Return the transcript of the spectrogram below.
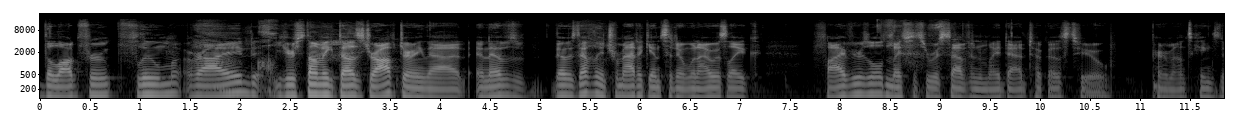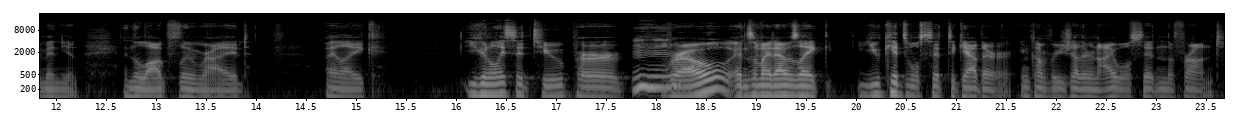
the log fru- flume ride, Oh. your stomach does drop during that, and that was that was definitely a traumatic incident when I was like five years old. My sister was seven, and my dad took us to Paramount's King's Dominion. In the log flume ride, I like you can only sit two per Mhm. row, and so my dad was like, "You kids will sit together and comfort each other, and I will sit in the front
